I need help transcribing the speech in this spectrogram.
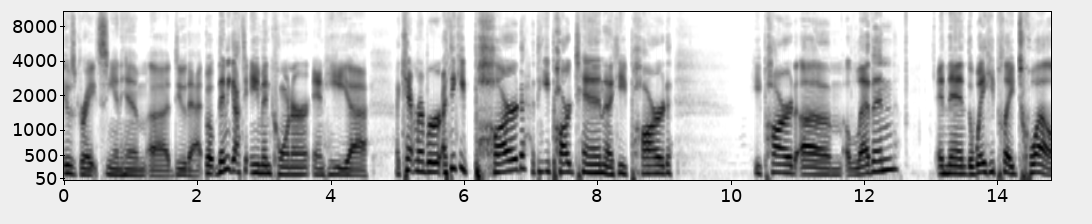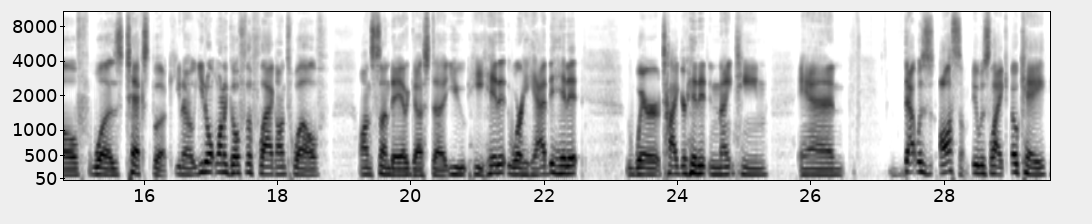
It was great seeing him uh, do that. But then he got to Amen Corner, and he uh, I can't remember. I think he parred. I think he parred ten, he parred he parred um, eleven. And then the way he played 12 was textbook. You know, you don't want to go for the flag on 12 on Sunday at Augusta. You he hit it where he had to hit it, where Tiger hit it in 19 and that was awesome. It was like, okay,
